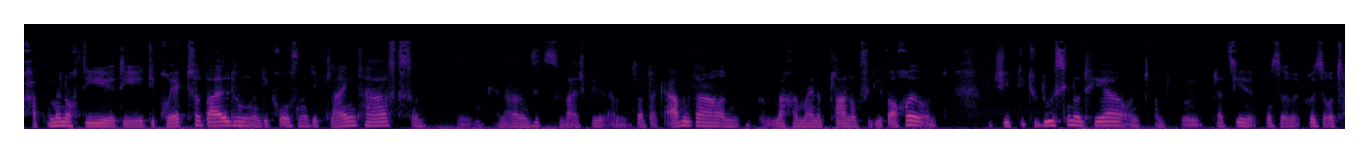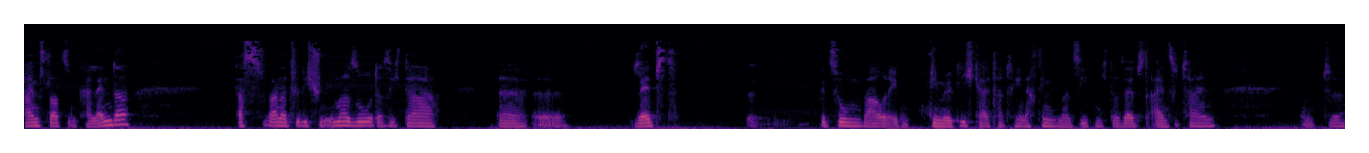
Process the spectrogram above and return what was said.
habe immer noch die, die, die Projektverwaltung und die großen und die kleinen Tasks und keine Ahnung, sitze zum Beispiel am Sonntagabend da und mache meine Planung für die Woche und und schiebe die To-Dos hin und her und, und, und platziere größere, größere Timeslots im Kalender. Das war natürlich schon immer so, dass ich da äh, äh, selbst äh, gezwungen war oder eben die Möglichkeit hatte, je nachdem wie man sieht, mich da selbst einzuteilen. Und äh,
